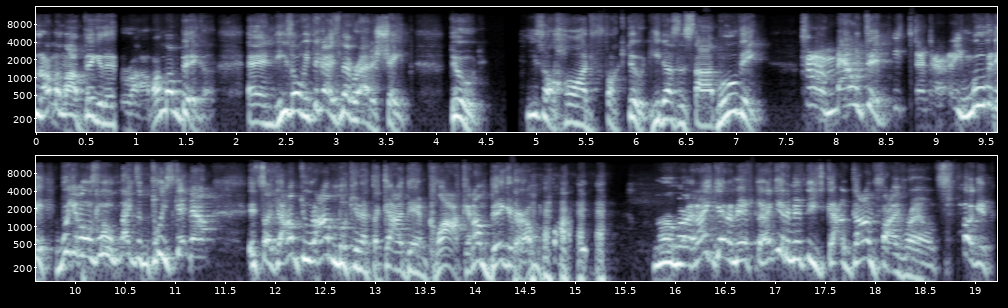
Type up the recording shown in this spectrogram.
Dude, I'm a lot bigger than Rob. I'm a bigger. And he's always, the guy's never out of shape. Dude, he's a hard fuck dude. He doesn't stop moving. Mounted. He's, he's moving it, wiggling those little legs until he's getting out. It's like, I'm, dude, I'm looking at the goddamn clock and I'm bigger. I'm fucking. And I get him after I get him after he's gone, gone five rounds. Fucking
